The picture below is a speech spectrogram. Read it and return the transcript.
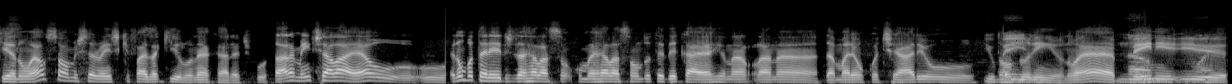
porque não é só o Mr. Ranch que faz aquilo, né, cara? Tipo, claramente ela é o. o... Eu não botaria eles na relação, como é a relação do TDKR na, lá na. da Marion Cotillard e o, e o Tom Durinho. Não é não, Bane e é.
